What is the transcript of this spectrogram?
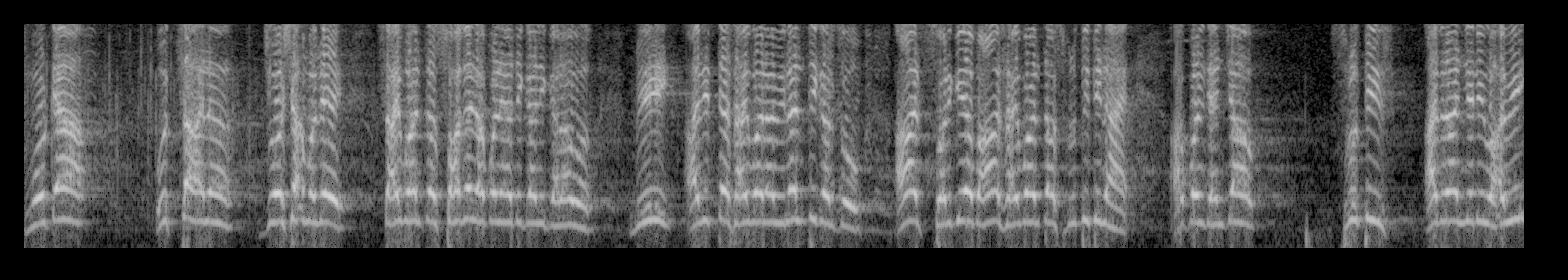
मोठ्या उत्साहानं जोशामध्ये साहेबांचं स्वागत आपण या ठिकाणी करावं. मी आदित्य साहेबांना विनंती करतो आज स्वर्गीय बाळासाहेबांचा स्मृती दिन आहे. आपण त्यांच्या स्मृतीस आदरांजली व्हावी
